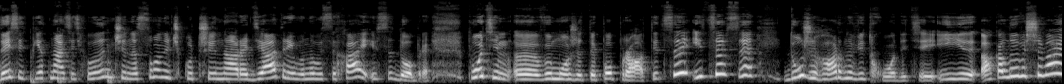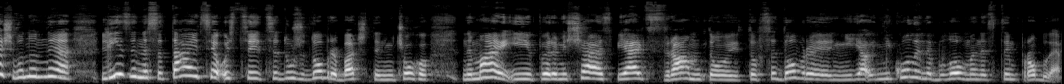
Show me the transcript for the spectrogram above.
10-15 хвилин, чи на сонечку, чи на радіаторі, воно висихає і все добре. Потім е, ви можете попрати це, і це все дуже гарно відходить. І, а коли вишиваєш, воно не лізе, не сатається. Ось це, це дуже добре, бачите, нічого немає. І переміщаю з п'ять, з рам, то, то все добре. Ні, ніколи не було в мене з цим проблем.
